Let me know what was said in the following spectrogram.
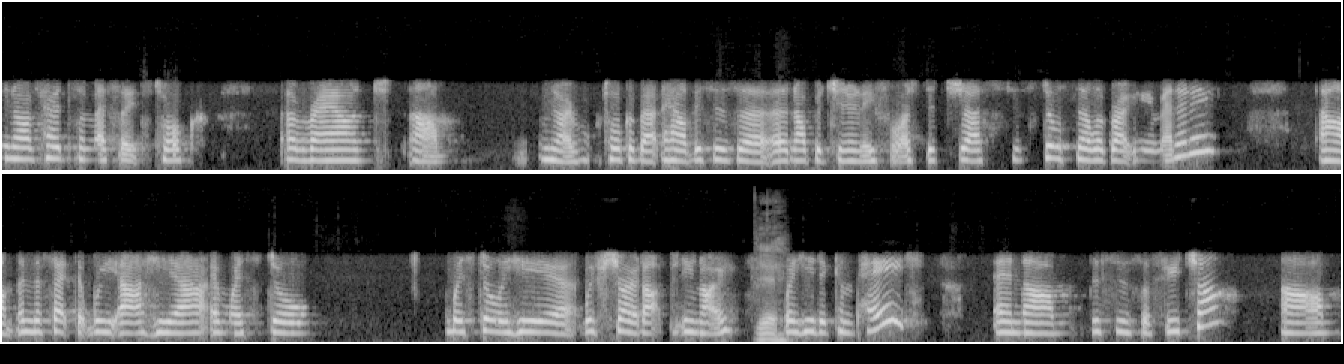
you know, I've heard some athletes talk around, um, you know, talk about how this is a, an opportunity for us to just to still celebrate humanity um, and the fact that we are here and we're still we're still here. We've showed up, you know. Yeah. We're here to compete, and um, this is the future. Um,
